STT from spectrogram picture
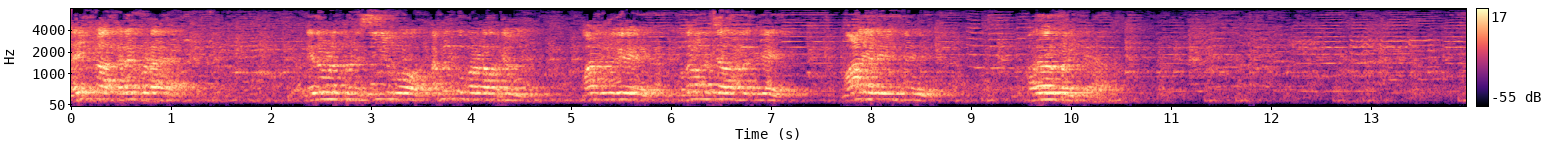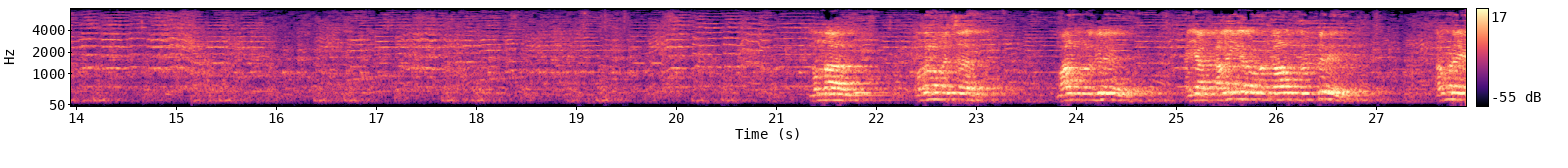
லைகா திரைப்பட நிறுவனத்துடைய சிஇஓ தமிழ்குமரன் அவர்கள் மாண்புமிகு முதலமைச்சர் அவர்களுக்கு மாலை அணிவித்து வரவேற்பளிக்கிறார் முன்னாள் முதலமைச்சர் மாண்புமிகு ஐயா கலைஞர் அவர்கள் காலத்திற்கு நம்முடைய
